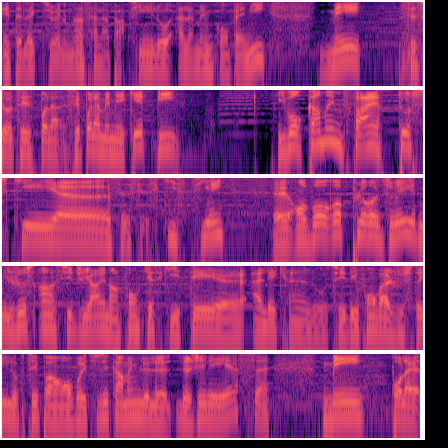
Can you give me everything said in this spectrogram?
intellectuellement ça appartient à la même compagnie, mais c'est ça, c'est pas la, même équipe. Puis ils vont quand même faire tout ce qui est euh, ce, qui se tient. Euh, on va reproduire, mais juste en CGI, dans le fond, qu'est-ce qui était euh, à l'écran. Des fois, on va ajuster. On va utiliser quand même le, GVS, mais pour la,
